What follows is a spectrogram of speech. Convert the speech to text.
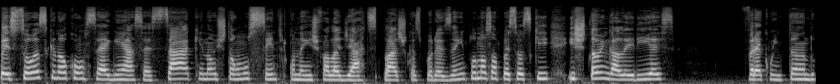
pessoas que não conseguem acessar, que não estão no centro, quando a gente fala de artes plásticas, por exemplo, não são pessoas que estão em galerias frequentando,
